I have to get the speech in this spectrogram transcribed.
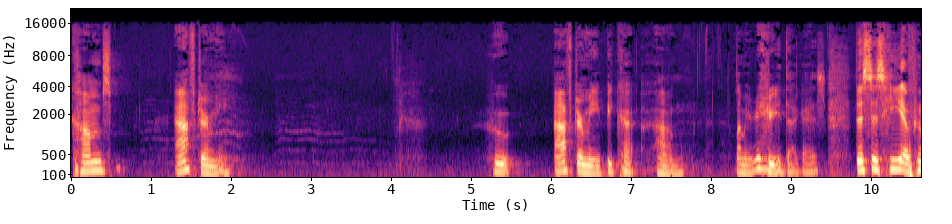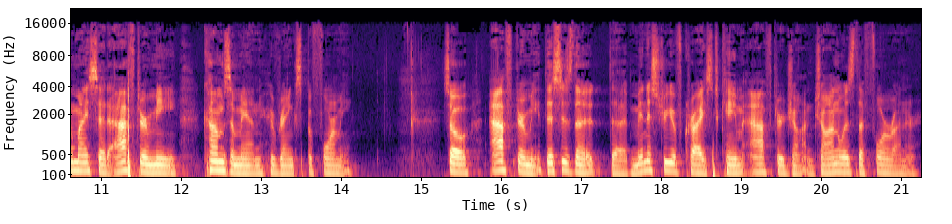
comes after me. Who after me because um, let me reread that guys. This is he of whom i said after me comes a man who ranks before me so after me this is the, the ministry of christ came after john. John was the forerunner.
